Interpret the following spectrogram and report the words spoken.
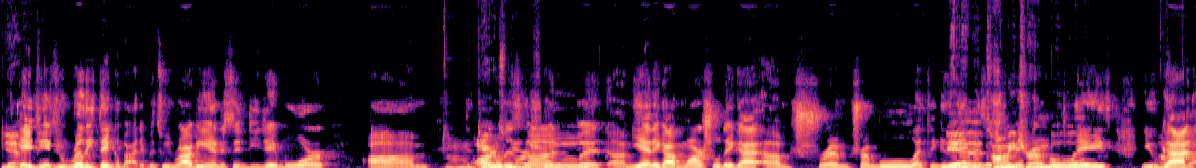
Yeah. If, if you really think about it, between Robbie Anderson, DJ Moore, um, Um, Arnold Terrence is gone, but um, yeah, they got Marshall. They got um, Trem Tremble, I think his Yeah, name is. Tommy something, make a couple Tremble. Plays. You Uh, got uh, uh,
